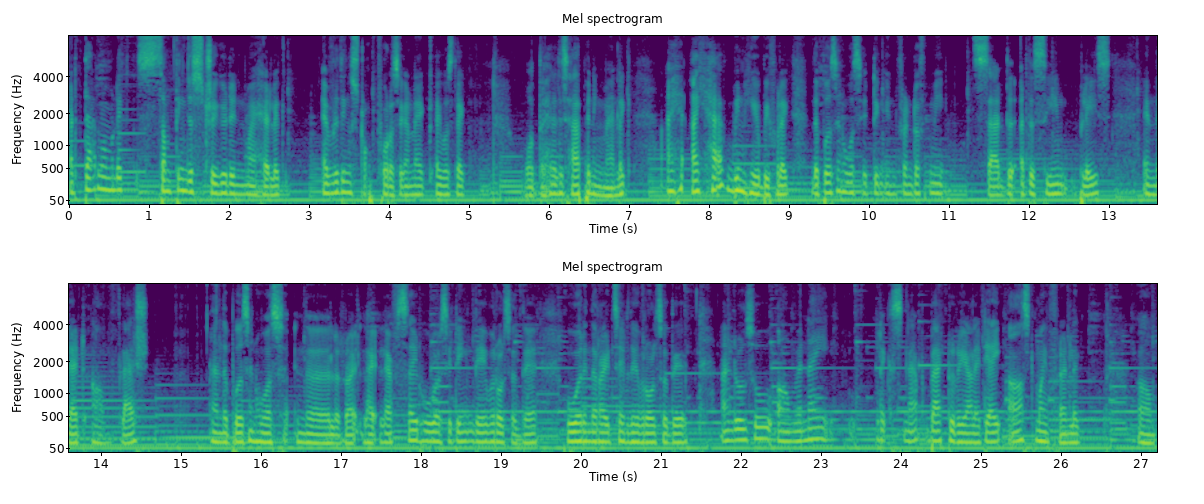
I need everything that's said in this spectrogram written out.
At that moment like something just triggered in my head like everything stopped for a second. Like i was like what the hell is happening man? Like i i have been here before. Like the person who was sitting in front of me sat the, at the same place in that um, flash. And the person who was in the right left side who were sitting they were also there. Who were in the right side they were also there. And also um, when i like snapped back to reality i asked my friend like um,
